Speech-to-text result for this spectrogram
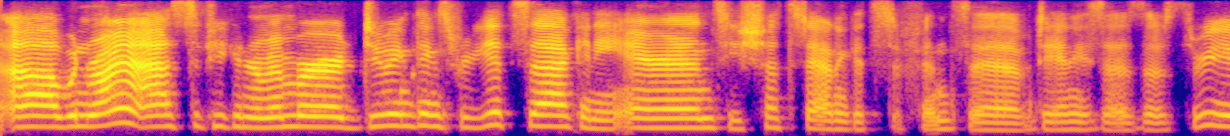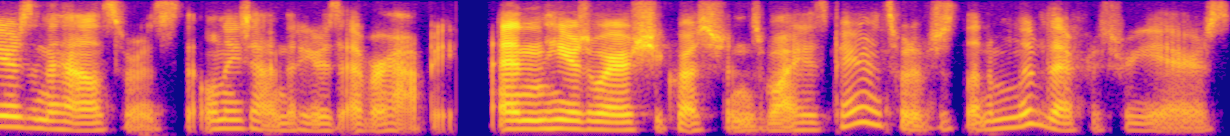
Uh, when Rya asks if he can remember doing things for Yitzhak, any errands, he shuts down and gets defensive. Danny says those three years in the house was the only time that he was ever happy. And here's where she questions why his parents would have just let him live there for three years.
